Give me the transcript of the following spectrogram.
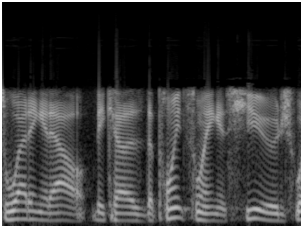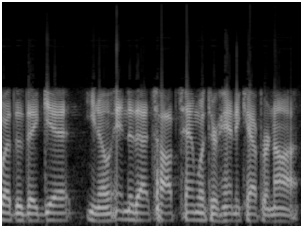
sweating it out because the point swing is huge, whether they get you know into that top 10 with their handicap or not.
